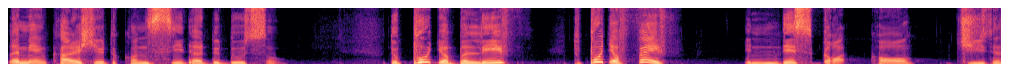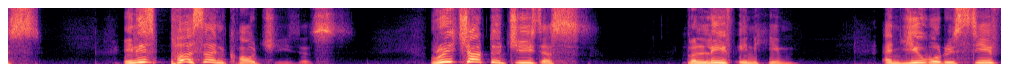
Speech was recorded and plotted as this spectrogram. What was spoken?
let me encourage you to consider to do so. To put your belief, to put your faith in this God called Jesus, in this person called Jesus. Reach out to Jesus, believe in Him, and you will receive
